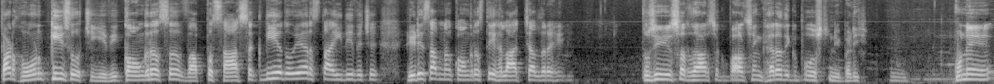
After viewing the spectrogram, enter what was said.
ਪਰ ਹੁਣ ਕੀ ਸੋਚੀਏ ਵੀ ਕਾਂਗਰਸ ਵਾਪਸ ਆ ਸਕਦੀ ਹੈ 2027 ਦੇ ਵਿੱਚ ਜਿਹੜੇ ਹਿਸਾਬ ਨਾਲ ਕਾਂਗਰਸ ਦੇ ਹਾਲਾਤ ਚੱਲ ਰਹੇ ਨੇ? ਤੁਸੀਂ ਸਰਦਾਰ ਸੁਖਪਾਲ ਸਿੰਘ ਖਹਿਰਾ ਦੀ ਇੱਕ ਪੋਸਟ ਨਹੀਂ ਪੜ੍ਹੀ। ਉਹਨੇ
